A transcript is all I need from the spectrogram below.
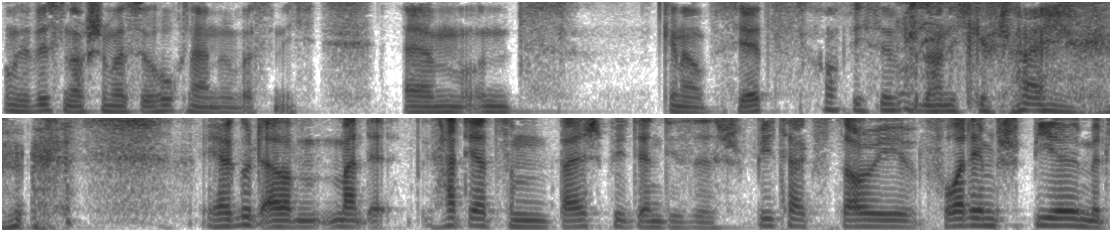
und wir wissen auch schon, was wir hochladen und was nicht. Ähm, und genau, bis jetzt hoffe ich, sind wir noch nicht gefallen. Ja gut, aber man äh, hat ja zum Beispiel dann diese Spieltagsstory vor dem Spiel mit,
